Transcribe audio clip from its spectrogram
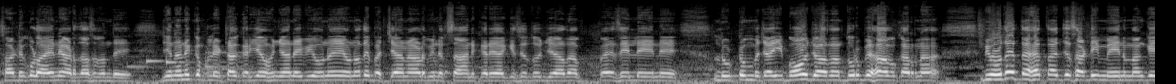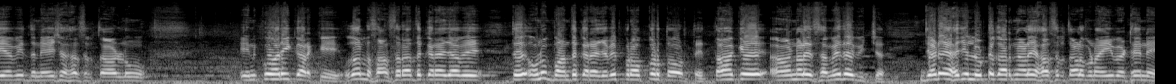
ਸਾਡੇ ਕੋਲ ਆਏ ਨੇ 8-10 ਬੰਦੇ, ਜਿਨ੍ਹਾਂ ਨੇ ਕੰਪਲੇਂਟਾਂ ਕਰੀਆਂ ਹੋਈਆਂ ਨੇ ਵੀ ਉਹਨੇ, ਉਹਨਾਂ ਦੇ ਬੱਚਿਆਂ ਨਾਲ ਵੀ ਨੁਕਸਾਨ ਕਰਿਆ, ਕਿਸੇ ਤੋਂ ਜ਼ਿਆਦਾ ਪੈਸੇ ਲਏ ਨੇ, ਲੁੱਟਮ ਮਚਾਈ, ਬਹੁਤ ਜ਼ਿਆਦਾ ਦੁਰਵਿਹਾਵ ਕਰਨਾ। ਵੀ ਉਹਦੇ ਤਹਿਤ ਅੱਜ ਸਾਡੀ ਮੇਨ ਮੰਗ ਇਹ ਆ ਵੀ ਦਿਨੇਸ਼ ਹਸਪਤਾਲ ਨੂੰ ਇਨਕੁਆਰੀ ਕਰਕੇ ਉਹਦਾ ਲਾਇਸੈਂਸ ਰੱਦ ਕਰਿਆ ਜਾਵੇ ਤੇ ਉਹਨੂੰ ਬੰਦ ਕਰਿਆ ਜਾਵੇ ਪ੍ਰੋਪਰ ਤੌਰ ਤੇ, ਤਾਂ ਕਿ ਆਉਣ ਵਾਲੇ ਸਮੇਂ ਦੇ ਵਿੱਚ ਜਿਹੜੇ ਇਹੋ ਜਿਹੇ ਲੁੱਟ ਕਰਨ ਵਾਲੇ ਹਸਪਤਾਲ ਬਣਾਈ ਬੈਠੇ ਨੇ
